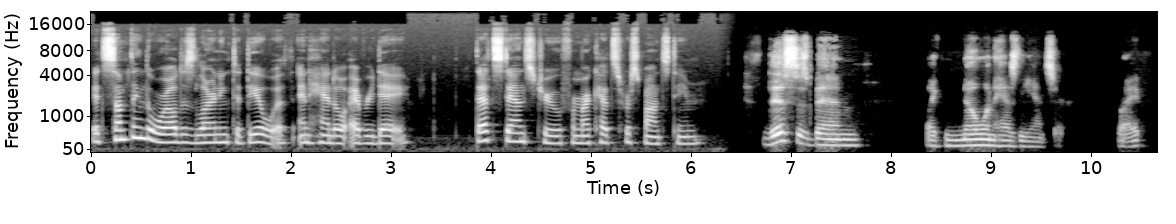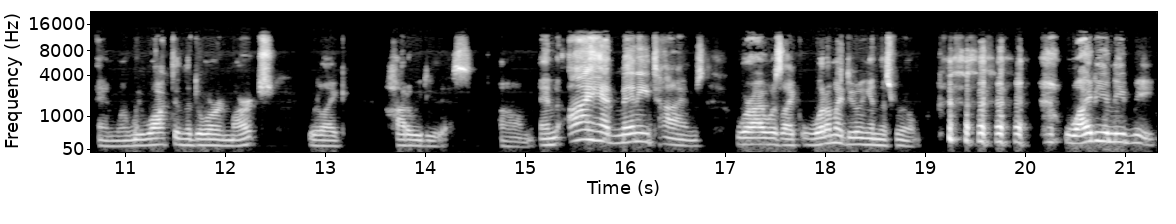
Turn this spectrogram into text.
It's something the world is learning to deal with and handle every day. That stands true for Marquette's response team. This has been like no one has the answer, right? And when we walked in the door in March, we are like, how do we do this? Um, and I had many times where I was like, what am I doing in this room? Why do you need me?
